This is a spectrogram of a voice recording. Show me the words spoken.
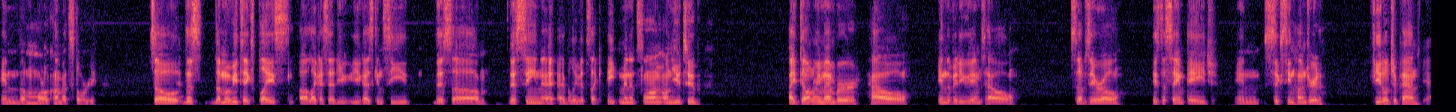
in the Mortal Kombat story. So Yeah. this the movie takes place. Uh, like I said, you you guys can see this um, this scene. I, I believe it's like eight minutes long on YouTube. I don't remember how in the video games how Sub Zero is the same age in 1600 feudal Japan Yeah.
